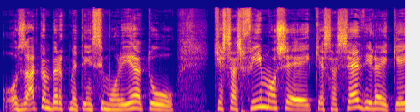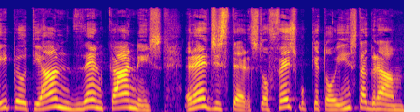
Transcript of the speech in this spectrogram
ο Ζάκεμπερκ με την συμμορία του και σας φήμωσε και σας έδιρε και είπε ότι αν δεν κάνεις register στο facebook και το instagram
